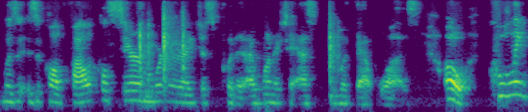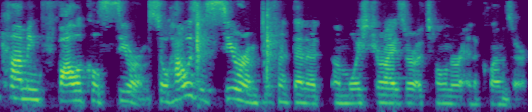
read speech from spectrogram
was it is it called follicle serum? Where did I just put it? I wanted to ask you what that was. Oh, cooling calming follicle serum. So how is a serum different than a, a moisturizer, a toner, and a cleanser?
